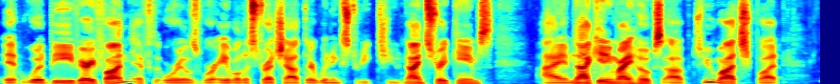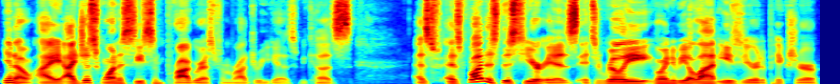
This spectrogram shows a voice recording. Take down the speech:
It would be very fun if the Orioles were able to stretch out their winning streak to nine straight games. I am not getting my hopes up too much, but you know, I, I just want to see some progress from Rodriguez because as as fun as this year is, it's really going to be a lot easier to picture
